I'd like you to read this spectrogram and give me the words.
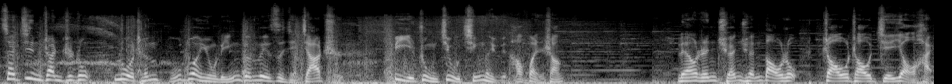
在近战之中，洛尘不断用灵根为自己加持，避重就轻的与他换伤。两人拳拳到肉，招招皆要害，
